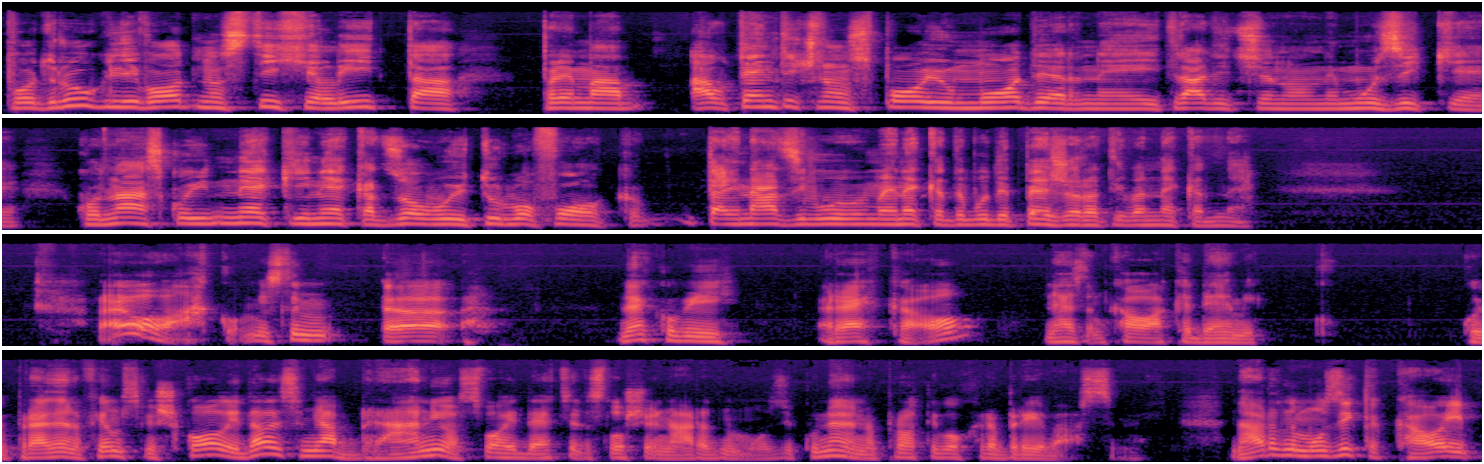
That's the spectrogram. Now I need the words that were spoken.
podrugljiv odnos tih elita prema autentičnom spoju moderne i tradicionalne muzike kod nas koji neki nekad zovu i turbo folk, taj naziv ume nekad da bude pežorativan, nekad ne. Pa evo ovako, mislim, uh, neko bi rekao, ne znam, kao akademik koji predaje na filmskoj školi, da li sam ja branio svoje dece da slušaju narodnu muziku? Ne, naprotiv, ohrabrivao sam ih. Narodna muzika kao i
